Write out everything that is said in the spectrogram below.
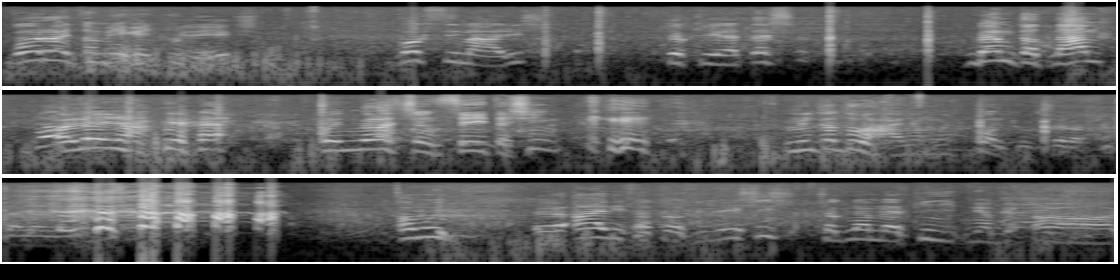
Van rajta még egy ülés, maximális, tökéletes. Bemutatnám, a lényeg, hogy lassan szétesünk, mint a dohány, amúgy pont úgy sorok ki belőle. Amúgy ö, állítható az ülés is, csak nem lehet kinyitni a, a,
